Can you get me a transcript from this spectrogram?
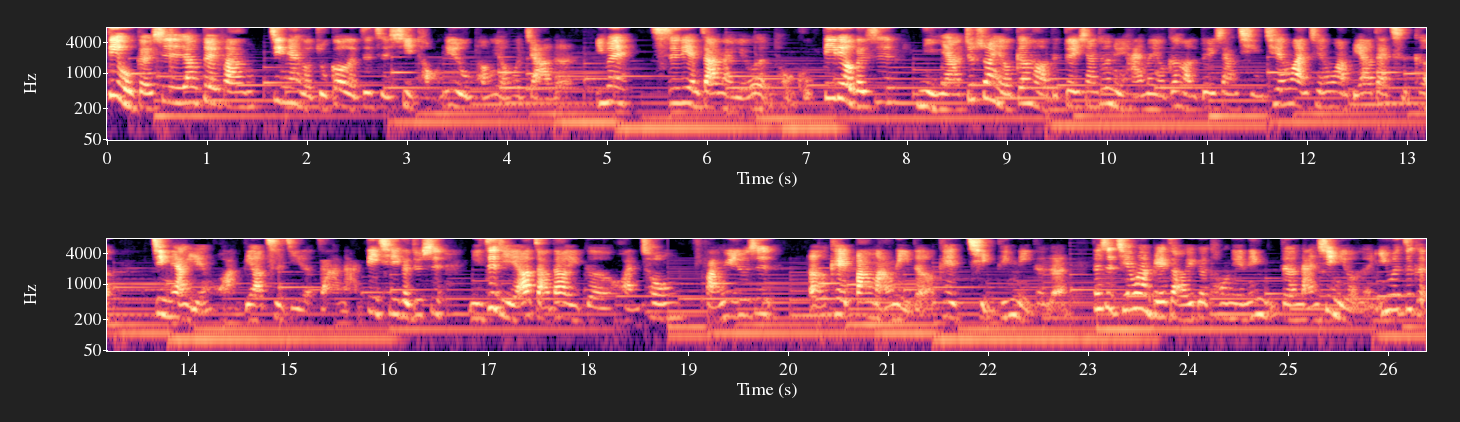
第五个是让对方尽量有足够的支持系统，例如朋友或家人，因为失恋渣男也会很痛苦。第六个是你呀，就算有更好的对象，就女孩们有更好的对象，请千万千万不要在此刻尽量延缓，不要刺激了渣男。第七个就是你自己也要找到一个缓冲防御，就是呃可以帮忙你的，可以倾听你的人，但是千万别找一个同年龄的男性友人，因为这个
